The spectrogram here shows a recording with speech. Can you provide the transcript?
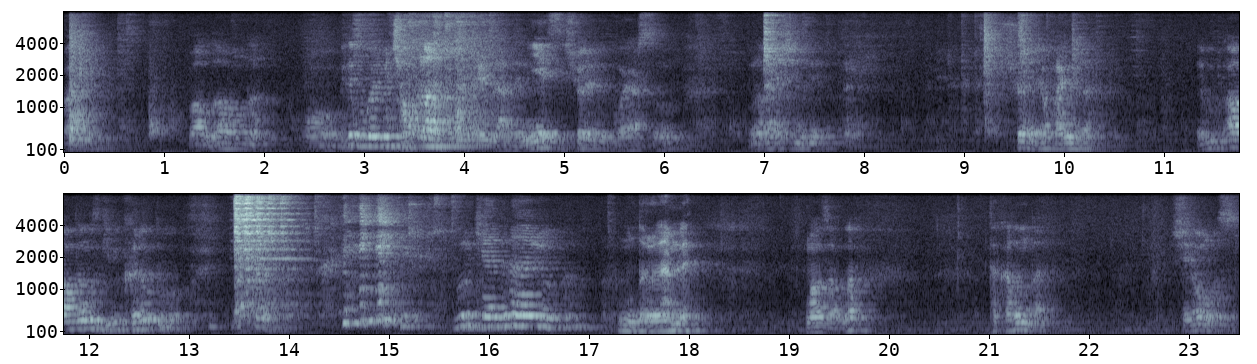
Bak. Vallahi ondan. Oo. Bir de bu böyle bir çapraz bu evlerde. Niyeyse şöyle bir koyarsın onu. Ben şimdi şöyle yapayım da. E bu aldığımız gibi kırıldı bu. Baksana. Bunu kendine ayırıyor. Bunlar önemli. Maazallah. Takalım da şey olmasın.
